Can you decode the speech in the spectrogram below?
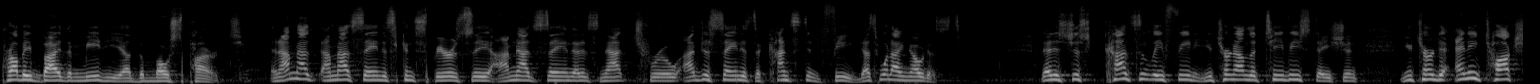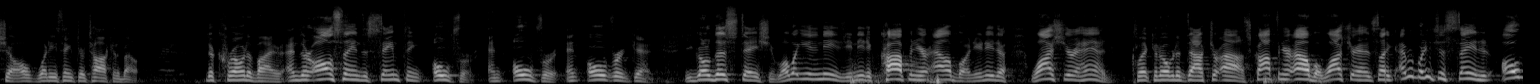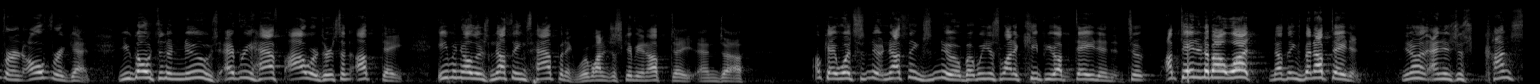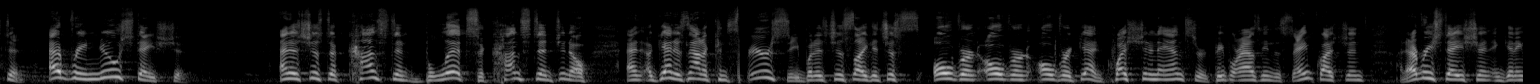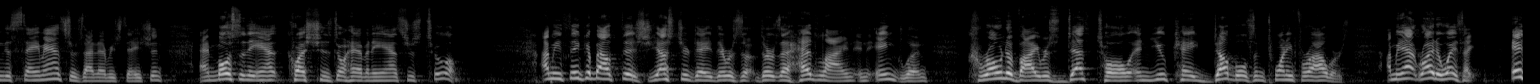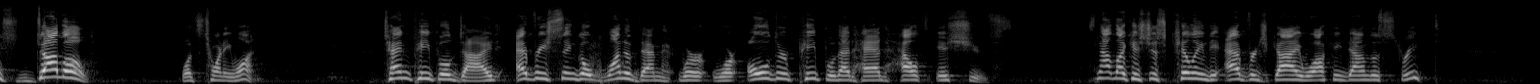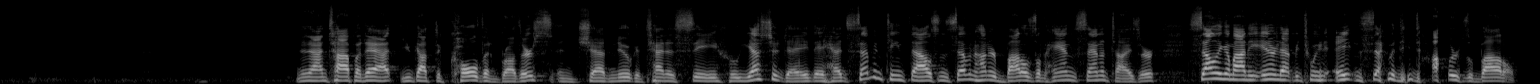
probably by the media the most part. And I'm not, I'm not saying it's a conspiracy. I'm not saying that it's not true. I'm just saying it's a constant feed. That's what I noticed. That it's just constantly feeding. You turn on the TV station, you turn to any talk show, what do you think they're talking about? The coronavirus. And they're all saying the same thing over and over and over again. You go to this station. Well, what you need is you need a cough in your elbow and you need to wash your hands. Click it over to Dr. Oz. Cough in your elbow, wash your hands. It's like everybody's just saying it over and over again. You go to the news, every half hour there's an update. even though there's nothing's happening. We want to just give you an update. And uh, okay, what's new? Nothing's new, but we just want to keep you updated. To updated about what? Nothing's been updated. You know, and it's just constant. Every news station. And it's just a constant blitz, a constant, you know, and again, it's not a conspiracy, but it's just like, it's just over and over and over again. Question and answers. People are asking the same questions on every station and getting the same answers on every station. And most of the an- questions don't have any answers to them. I mean, think about this. Yesterday, there was a, there was a headline in England coronavirus death toll in UK doubles in 24 hours. I mean, that right away is like, it's doubled. What's well, 21? 10 people died. Every single one of them were, were older people that had health issues. It's not like it's just killing the average guy walking down the street. And on top of that, you got the Colvin brothers in Chattanooga, Tennessee, who yesterday they had 17,700 bottles of hand sanitizer, selling them on the internet between 8 and $70 a bottle.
